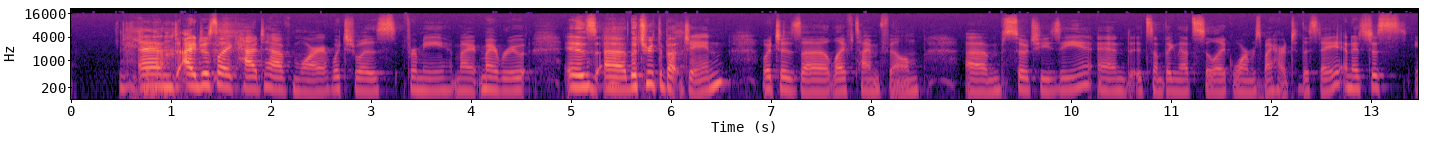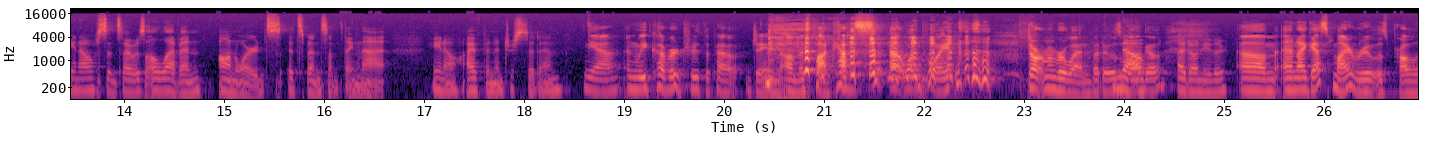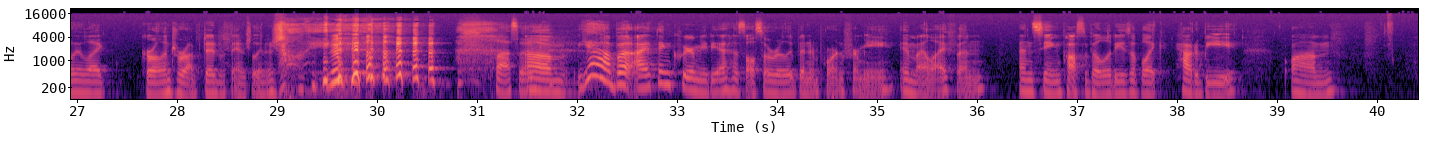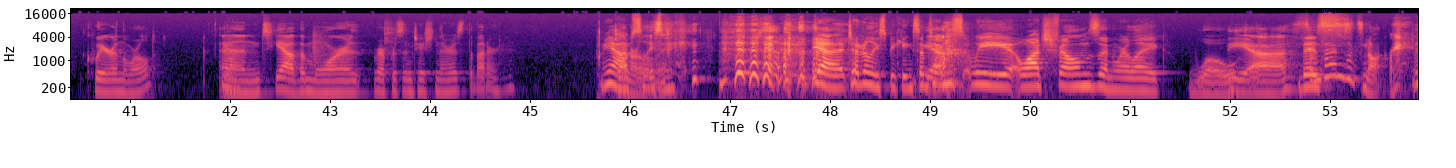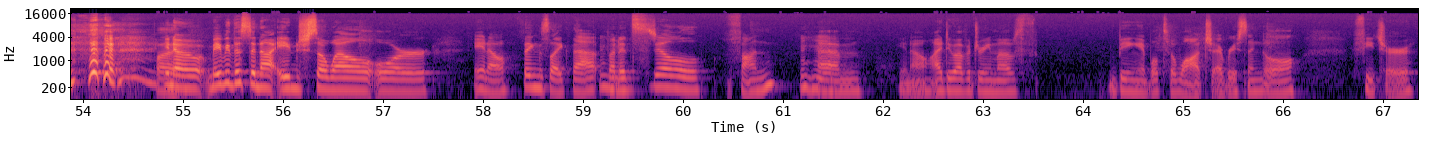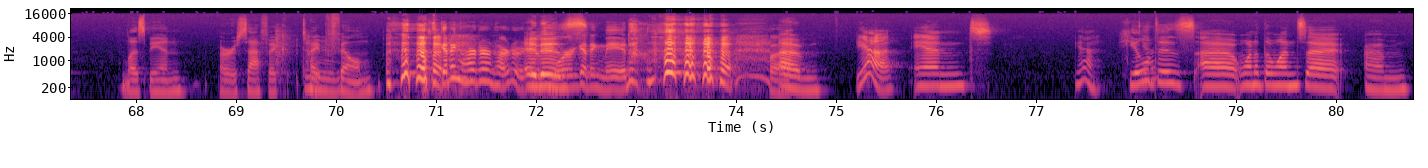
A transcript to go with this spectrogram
and I just like had to have more, which was for me my my root is uh, the truth about Jane, which is a lifetime film. Um, so cheesy, and it's something that still like warms my heart to this day. And it's just you know since I was 11 onwards, it's been something that you know I've been interested in. Yeah. And we covered Truth About Jane on this podcast at one point. Don't remember when, but it was a while ago. I don't either. Um, and I guess my route was probably like Girl Interrupted with Angelina Jolie. Classic. um, yeah, but I think queer media has also really been important for me in my life and, and seeing possibilities of like how to be um, queer in the world. Yeah. And yeah, the more representation there is, the better. Yeah, generally absolutely. yeah, generally speaking, sometimes we watch films and we're like, "Whoa." Yeah, This- sometimes it's not great. you know, maybe this did not age so well, or you know, things like that. But Mm-hmm. it's still fun. Um, you know, I do have a dream of being able to watch every single feature, lesbian or sapphic type film. it's getting harder and harder. It because More getting made. but, um, yeah, and yeah, Healed is uh, one of the ones that um,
